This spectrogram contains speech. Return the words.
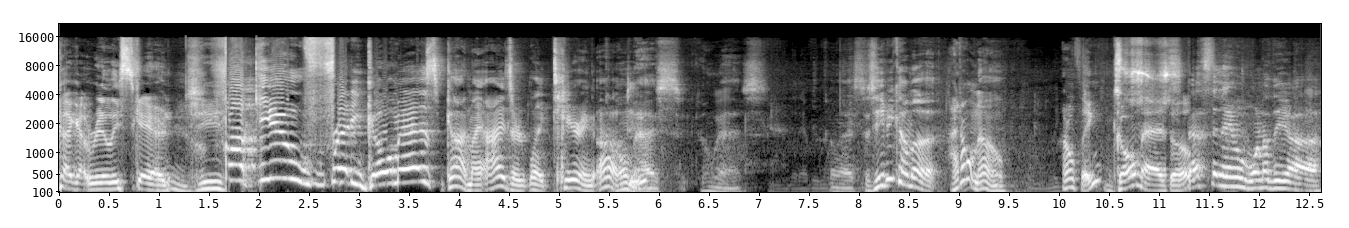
no! I got really scared. Jeez. Fuck you, Freddy Gomez. God, my eyes are like tearing up. dude. Gomez. Gomez. Gomez. Does he become a. I don't know. I don't think Gomez. so. That's the name of one of the. uh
